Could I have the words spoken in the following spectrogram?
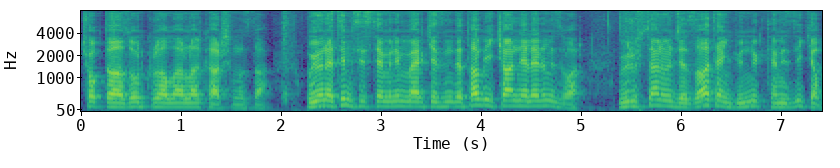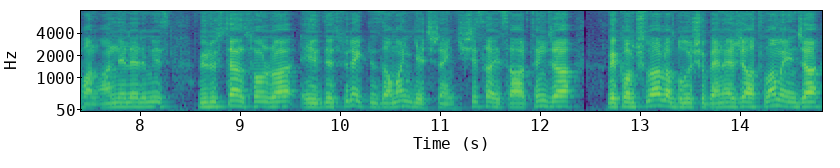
çok daha zor kurallarla karşımızda. Bu yönetim sisteminin merkezinde tabii ki annelerimiz var. Virüsten önce zaten günlük temizlik yapan annelerimiz virüsten sonra evde sürekli zaman geçiren kişi sayısı artınca ve komşularla buluşup enerji atılamayınca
